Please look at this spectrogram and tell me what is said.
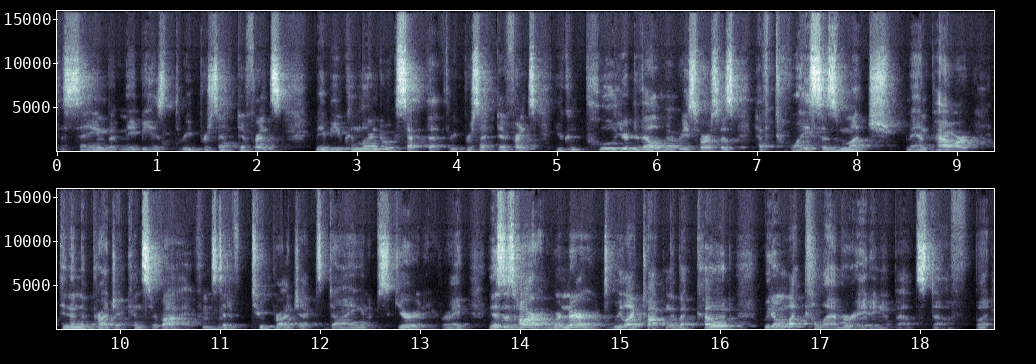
the same, but maybe has 3% difference. Maybe you can learn to accept that 3% difference. You can pool your development resources, have twice as much manpower, and then the project can survive mm-hmm. instead of two projects dying in obscurity, right? This is hard. We're nerds. We like talking about code. We don't like collaborating about stuff, but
